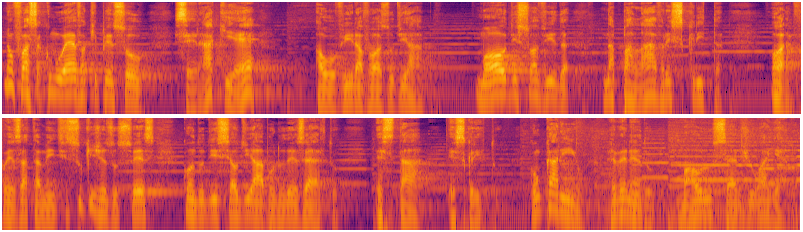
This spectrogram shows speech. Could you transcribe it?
Não faça como Eva que pensou: será que é? Ao ouvir a voz do diabo. Molde sua vida na palavra escrita. Ora, foi exatamente isso que Jesus fez quando disse ao diabo no deserto: Está escrito. Com carinho, Reverendo Mauro Sérgio Aiello.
